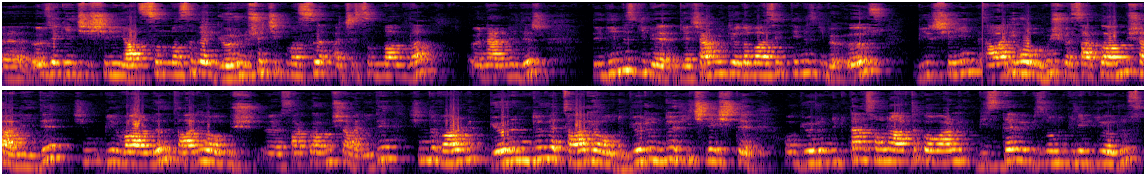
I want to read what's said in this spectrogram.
e, öze geçişi, yatsınması ve görünüşe çıkması açısından da önemlidir. Dediğimiz gibi geçen videoda bahsettiğimiz gibi öz bir şeyin tarih olmuş ve saklanmış haliydi. Şimdi bir varlığın tarih olmuş, e, saklanmış haliydi. Şimdi varlık göründü ve tarih oldu. Göründü, hiçleşti. O göründükten sonra artık o varlık bizde ve biz onu bilebiliyoruz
